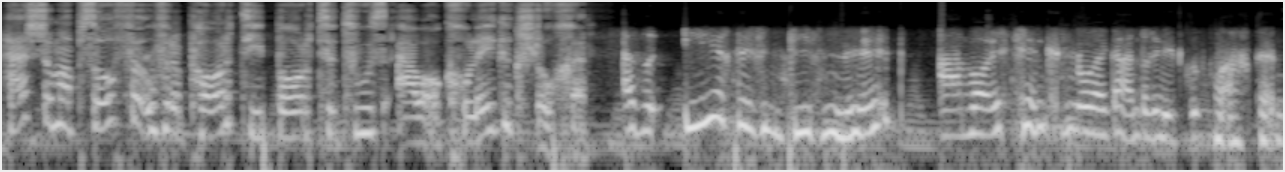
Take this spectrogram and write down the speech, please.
Hast du schon mal besoffen auf einer Party ein paar Tattoos auch an Kollegen gestochen? Also ich definitiv nicht, aber ich kenne genug andere, die das gemacht haben.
